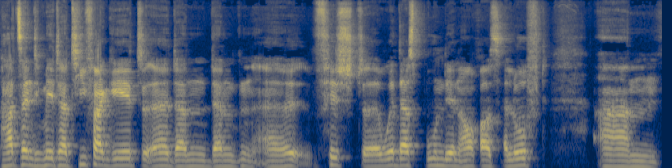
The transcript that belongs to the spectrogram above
paar Zentimeter tiefer geht, äh, dann, dann äh, fischt äh, Witherspoon den auch aus der Luft. Ähm,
